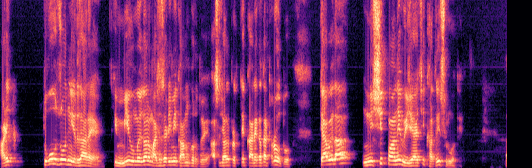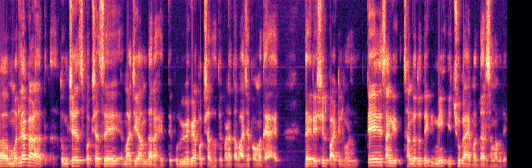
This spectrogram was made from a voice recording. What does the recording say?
आणि तो जो निर्धार आहे की मी उमेदवार माझ्यासाठी मी काम करतोय असं ज्यावेळेला प्रत्येक कार्यकर्ता ठरवतो त्यावेळेला निश्चितपणे विजयाची खात्री सुरू होते. मधल्या काळात तुमचेच पक्षाचे माजी आमदार आहेत ते पूर्वी वेगळ्या पक्षात होते पण आता भाजपमध्ये आहेत धैर्यशील पाटील म्हणून. ते सांगित सांगत होते की मी इच्छुक आहे मतदारसंघामध्ये.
